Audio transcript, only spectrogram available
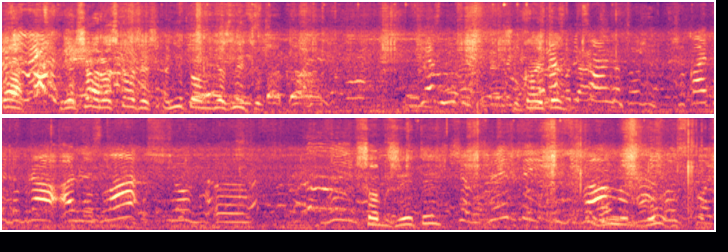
Так, вірша розкажеш, а ні то в'язницю. Шукайте. Шукайте добра, а не зла, е, ви Щоб жити. щоб жити і з вами був Господь.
